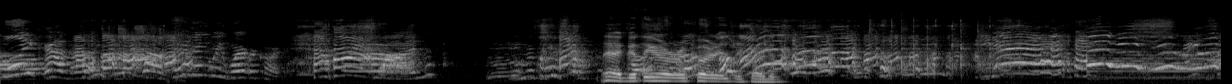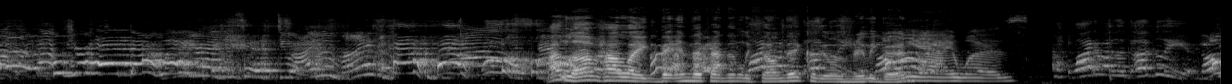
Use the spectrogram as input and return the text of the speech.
Holy crap! Good thing we weren't recording. Sean. Yeah, good thing we're recorded. It's recorded. I love how like they independently filmed it because it was really good. Yeah, it was. Why do I look ugly? No, it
